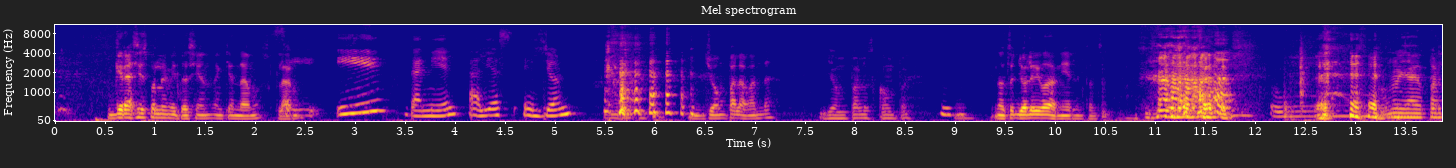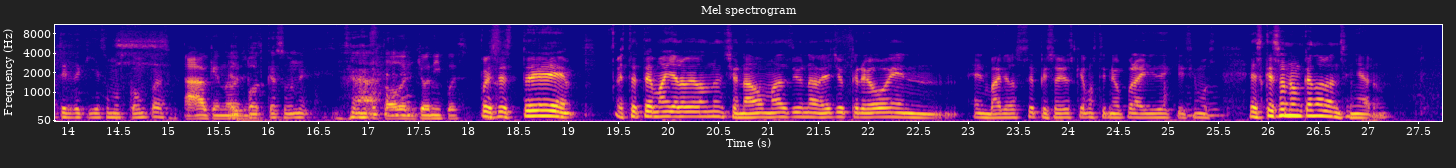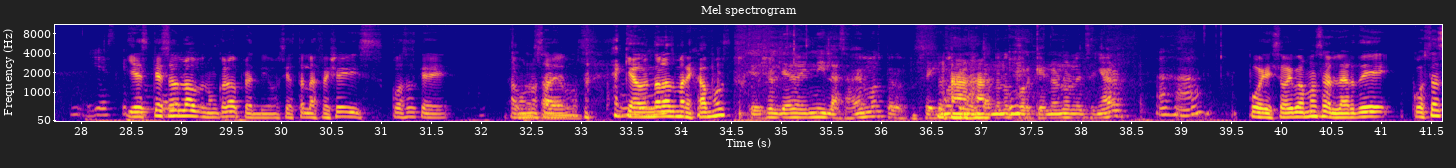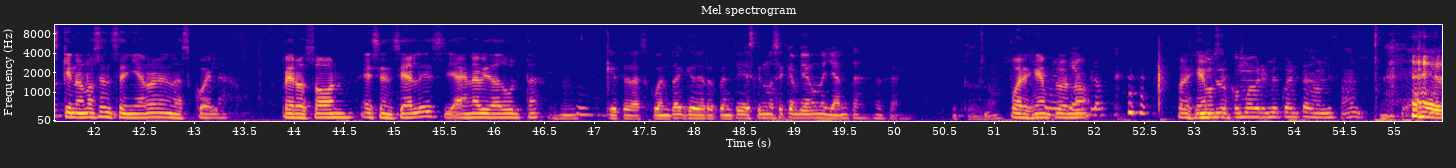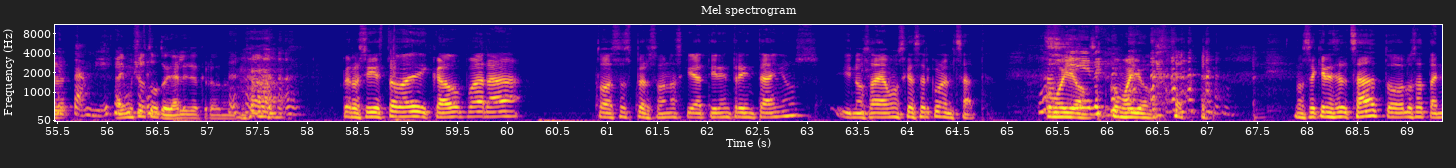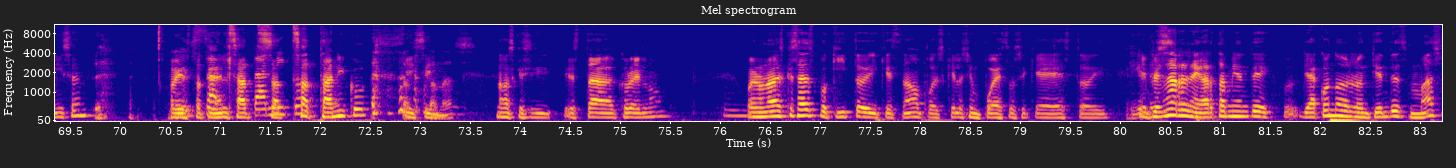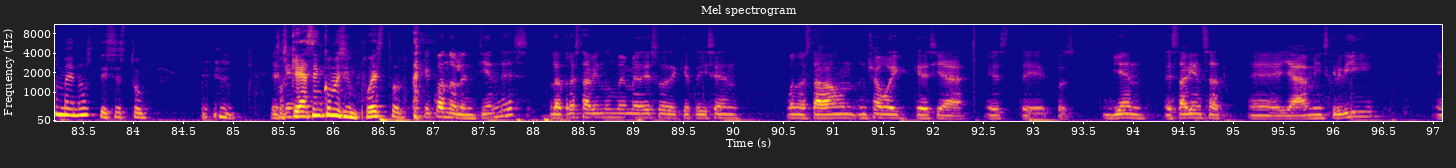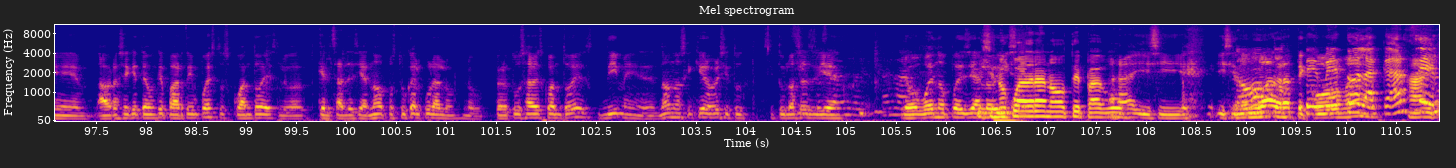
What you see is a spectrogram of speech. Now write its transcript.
Gracias por la invitación, aquí andamos, claro. Sí, y Daniel, alias el John. John para la banda. John para los compas. No, yo le digo Daniel entonces. bueno, ya a partir de aquí ya somos compas. Ah, ok, no. El podcast une. Todo el Johnny, pues. Pues este, este tema ya lo habíamos mencionado más de una vez, yo creo, en, en varios episodios que hemos tenido por ahí de que hicimos. Es que eso nunca nos lo enseñaron. Y es que, Y es que eso nunca lo- nunca lo aprendimos. Y hasta la fecha hay cosas que aún no no sabemos, sabemos. que aún no las manejamos. Que de hecho el día de hoy ni la sabemos, pero seguimos Ajá. preguntándonos por qué no nos lo enseñaron. Ajá. Pues hoy vamos a hablar de cosas que no nos enseñaron en la escuela, pero son esenciales ya en la vida adulta. Que te das cuenta que de repente es que no sé cambiar una llanta. O sea, y pues no. Por ejemplo, ¿no? ejemplo. Por No sé ejemplo. cómo abrir mi cuenta de OnlyFans. También. Hay muchos tutoriales, yo creo. ¿no? Pero sí, esto va dedicado para todas esas personas que ya tienen 30 años y no sabemos qué hacer con el SAT. Como yo, como yo. No sé quién es el SAT, todos lo satanizan. Oye, tiene el SAT, SAT Satánico. satánico. Y sí. No, es que sí, está cruel, ¿no? Mm. Bueno, una vez que sabes poquito y que no, pues que los impuestos y que esto y, empiezas a renegar también de ya cuando lo entiendes más o menos dices tú, Es pues que- qué hacen con mis impuestos. Es que cuando lo entiendes, la otra vez estaba viendo un meme de eso de que te dicen, bueno, estaba un, un chavo ahí que decía, este, pues bien, está bien, SAT, eh, ya me inscribí, eh, ahora sé que tengo que pagarte impuestos, ¿cuánto es? Luego, que el SAT decía, no, pues tú calcúlalo, Luego, pero tú sabes cuánto es, dime, no, no, es que quiero ver si tú, si tú lo haces Sí, bien. pues, ajá. Luego, bueno, pues ya y lo si no cuadra no te pago. Ajá, y si, y si no, No, cuadra, te, te cobro meto a la cárcel. Ay,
